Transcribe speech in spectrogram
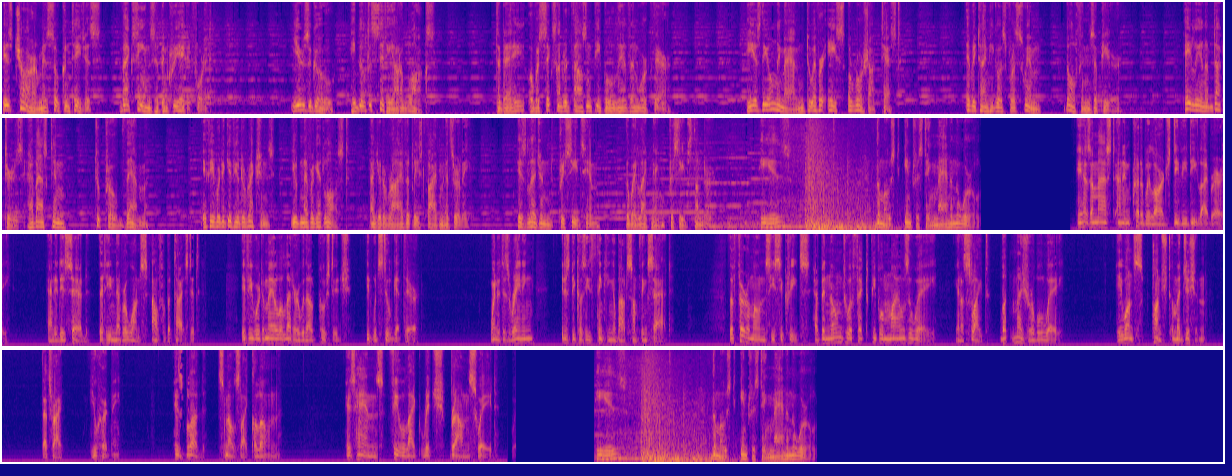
His charm is so contagious, vaccines have been created for it. Years ago, he built a city out of blocks. Today, over 600,000 people live and work there. He is the only man to ever ace a Rorschach test. Every time he goes for a swim, dolphins appear. Alien abductors have asked him to probe them. If he were to give you directions, you'd never get lost, and you'd arrive at least five minutes early. His legend precedes him, the way lightning precedes thunder. He is the most interesting man in the world. He has amassed an incredibly large DVD library, and it is said that he never once alphabetized it. If he were to mail a letter without postage, it would still get there. When it is raining, it is because he's thinking about something sad. The pheromones he secretes have been known to affect people miles away in a slight but measurable way. He once punched a magician. That's right, you heard me. His blood smells like cologne. His hands feel like rich brown suede. He is the most interesting man in the world.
